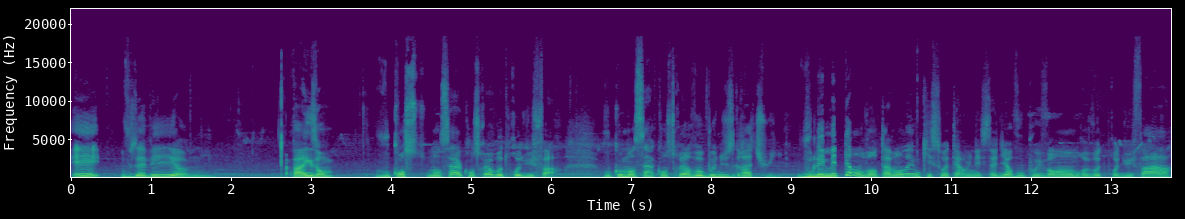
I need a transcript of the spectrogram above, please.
Et vous avez, euh, par exemple, vous commencez à construire votre produit phare. Vous commencez à construire vos bonus gratuits. Vous les mettez en vente avant même qu'ils soient terminés. C'est-à-dire vous pouvez vendre votre produit phare,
